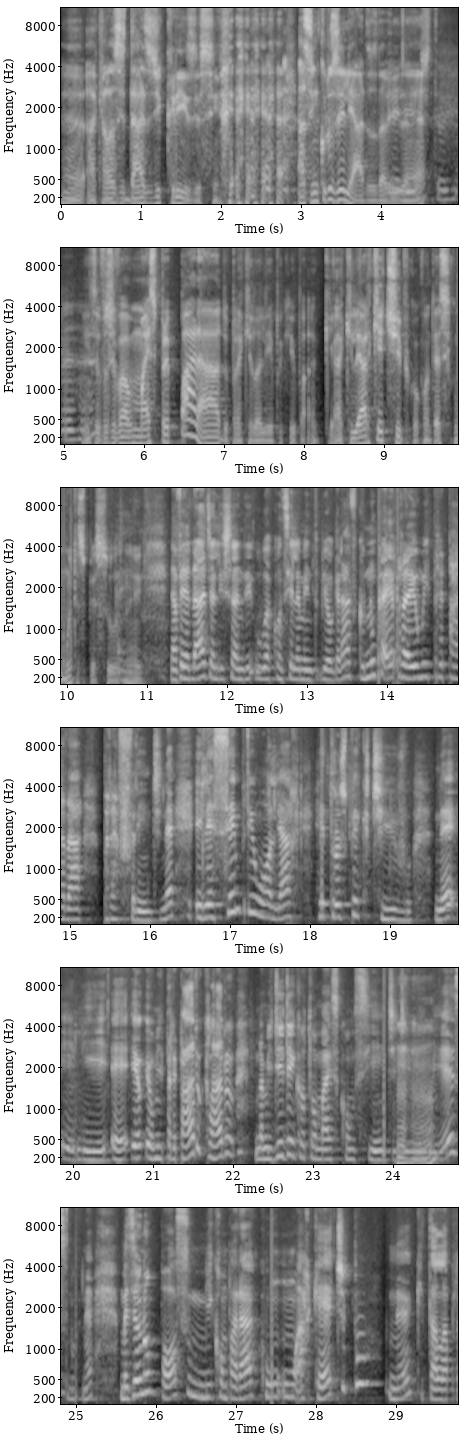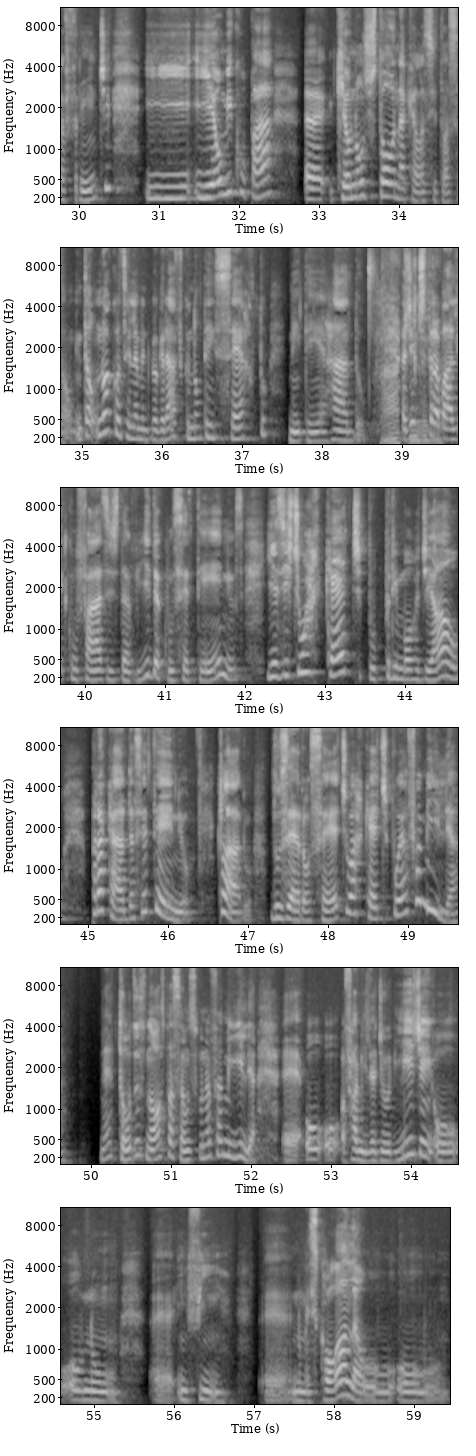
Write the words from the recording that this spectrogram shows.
é, aquelas idades de crise, assim. As encruzilhadas da vida, né? Uhum. Então você vai mais preparado para aquilo ali, porque aquilo é arquetípico, acontece com muitas pessoas, é. né? Na verdade, Alexandre, o aconselhamento biográfico nunca é para eu me preparar para frente, né? Ele é sempre um olhar retrospectivo, né? Ele, é, eu, eu, me preparo, claro, na medida em que eu estou mais consciente de uhum. mim mesmo, né? Mas eu não posso me comparar com um arquétipo né, que está lá para frente, e, e eu me culpar uh, que eu não estou naquela situação. Então, no aconselhamento biográfico não tem certo nem tem errado. Ah, a gente legal. trabalha com fases da vida, com setênios, e existe um arquétipo primordial para cada setênio. Claro, do 0 ao 7, o arquétipo é a família. Né? Todos nós passamos por uma família, é, ou, ou, a família de origem, ou, ou num, é, enfim, é, numa escola ou, ou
